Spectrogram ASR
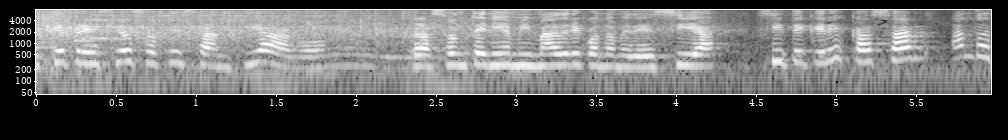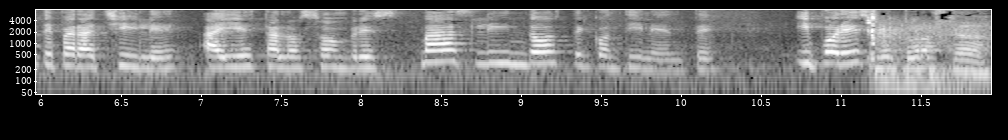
Y Qué precioso que es Santiago. Razón tenía mi madre cuando me decía, si te querés casar, ándate para Chile. Ahí están los hombres más lindos del continente. Y por eso... Gracias.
